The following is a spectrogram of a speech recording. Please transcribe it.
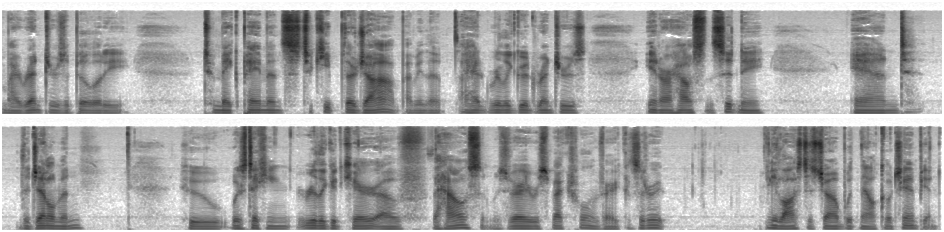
my renters' ability to make payments to keep their job. I mean, the, I had really good renters in our house in Sydney, and the gentleman who was taking really good care of the house and was very respectful and very considerate. He lost his job with Nalco Champion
